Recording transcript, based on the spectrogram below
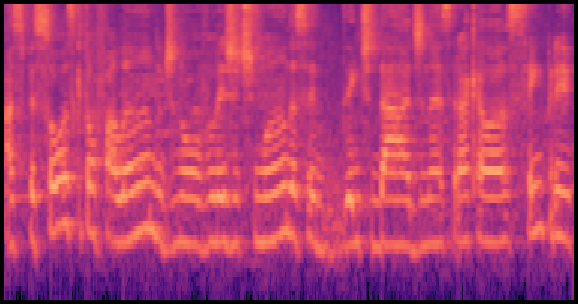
as pessoas que estão falando de novo, legitimando essa identidade, né? Será que elas sempre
